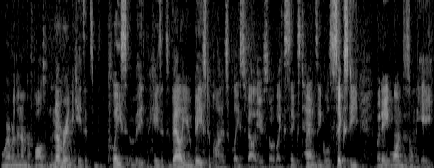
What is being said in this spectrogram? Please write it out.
Wherever the number falls in the number indicates its place, indicates its value based upon its place value. So like six tens equals 60, but eight ones is only eight.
